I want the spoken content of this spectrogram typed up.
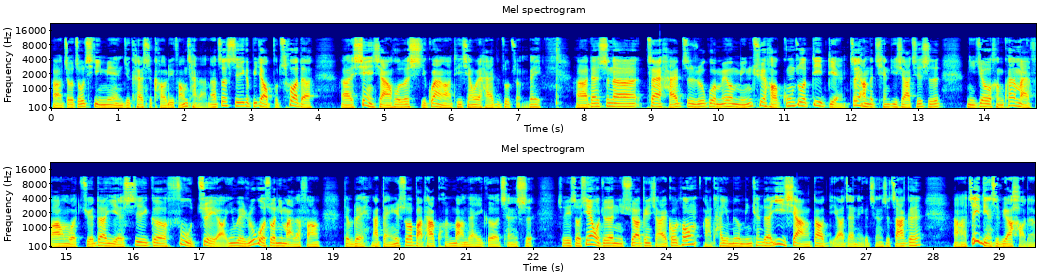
啊这个周期里面就开始考虑房产了，那这是一个比较不错的呃现象或者说习惯啊，提前为孩子做准备。啊，但是呢，在孩子如果没有明确好工作地点这样的前提下，其实你就很快的买房，我觉得也是一个负罪啊。因为如果说你买了房，对不对？那等于说把它捆绑在一个城市。所以，首先我觉得你需要跟小孩沟通啊，他有没有明确的意向，到底要在哪个城市扎根啊？这一点是比较好的。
